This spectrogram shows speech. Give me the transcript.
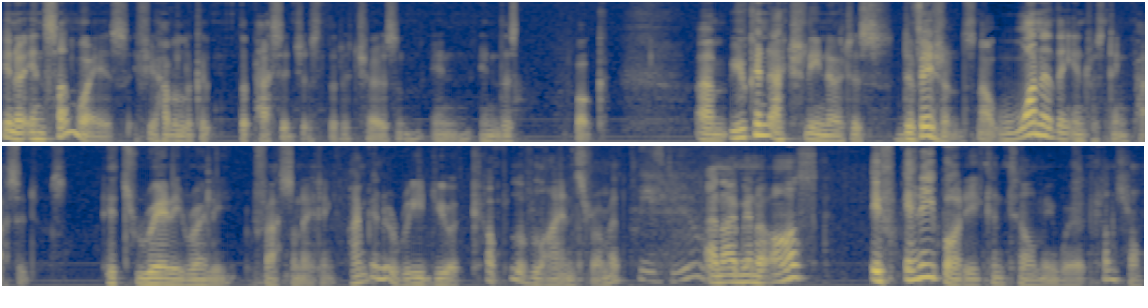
You know, in some ways, if you have a look at the passages that are chosen in, in this book, um, you can actually notice divisions. Now, one of the interesting passages, it's really, really fascinating. I'm going to read you a couple of lines from it. Please do. And I'm going to ask if anybody can tell me where it comes from.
